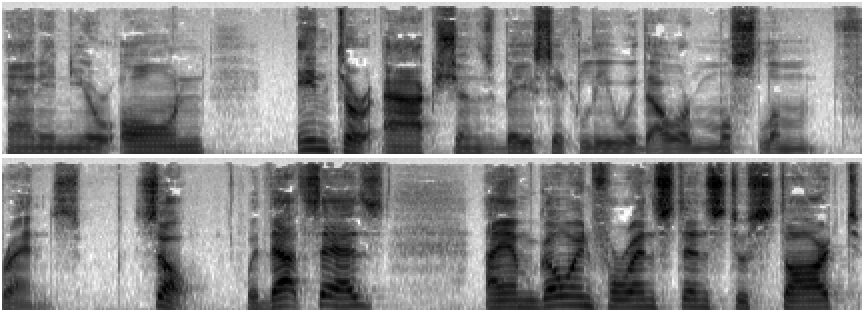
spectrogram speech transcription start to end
and in your own interactions, basically, with our Muslim friends. So, with that says, I am going, for instance, to start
